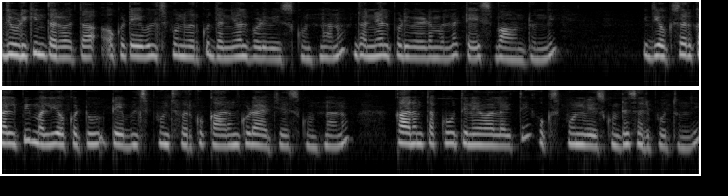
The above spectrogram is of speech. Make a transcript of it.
ఇది ఉడికిన తర్వాత ఒక టేబుల్ స్పూన్ వరకు ధనియాల పొడి వేసుకుంటున్నాను. ధనియాల పొడి వేయడం వల్ల టేస్ట్ బాగుంటుంది. ఇది ఒకసారి కలిపి మళ్ళీ ఒక టూ టేబుల్ స్పూన్స్ వరకు కారం కూడా యాడ్ చేసుకుంటున్నాను. కారం తక్కువ తినే వాళ్ళైతే ఒక స్పూన్ వేసుకుంటే సరిపోతుంది.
